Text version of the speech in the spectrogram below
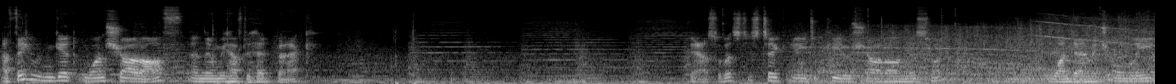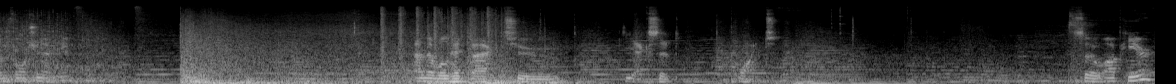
I think we can get one shot off, and then we have to head back. Yeah, so let's just take a torpedo shot on this one. One damage only, unfortunately. And then we'll head back to the exit point. So up here,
